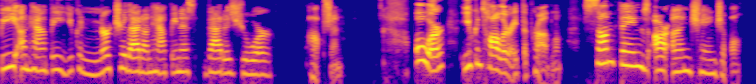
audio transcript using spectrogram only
be unhappy, you can nurture that unhappiness. That is your option. Or you can tolerate the problem. Some things are unchangeable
